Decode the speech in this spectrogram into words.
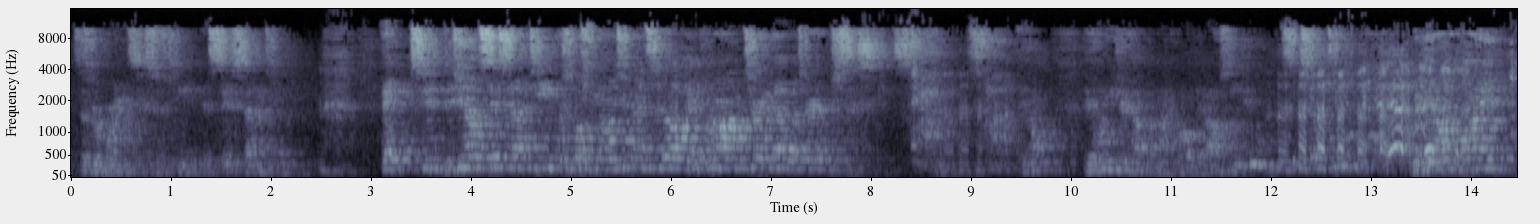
It says we're boarding at 6.15. It's 6.17. Hey, did you know 6.17 we're supposed to be on two minutes ago? Like, come on, let's hurry up. Let's hurry up. She's like, stop, stop. They don't, they don't need your help. I'm like, well, they obviously do. 6.17. we get on the plane.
